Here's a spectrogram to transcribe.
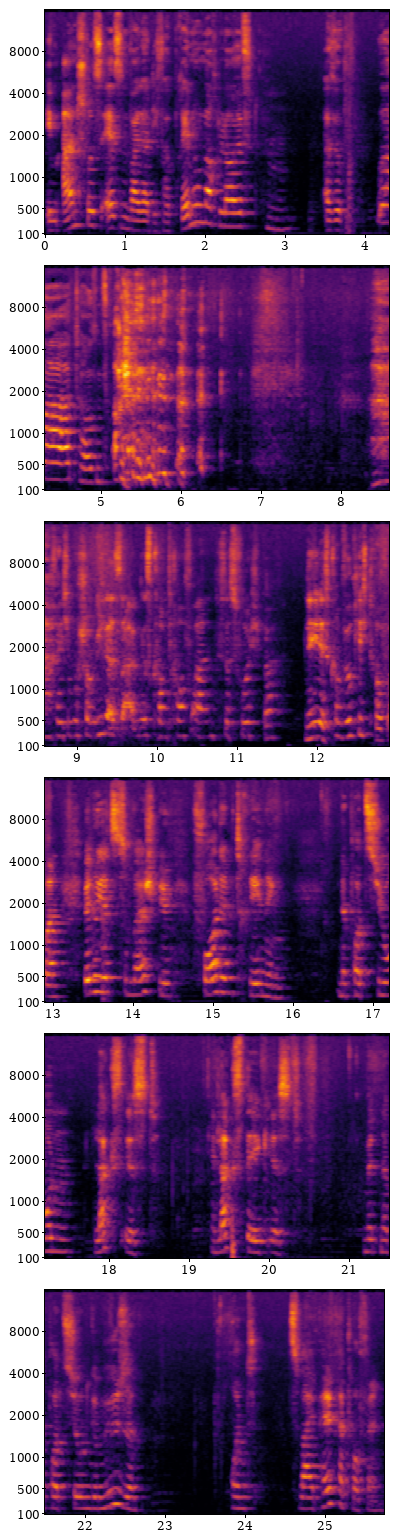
im Anschluss essen, weil da die Verbrennung noch läuft? Mhm. Also, wow, tausend Fragen. Ach, ich muss schon wieder sagen, es kommt drauf an. Ist das furchtbar? Nee, es kommt wirklich drauf an. Wenn du jetzt zum Beispiel vor dem Training eine Portion Lachs isst, ein Lachssteak isst mit einer Portion Gemüse und zwei Pellkartoffeln,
